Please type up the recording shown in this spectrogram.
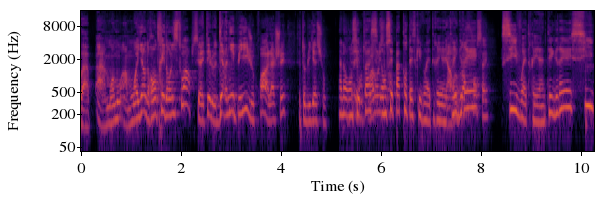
a un, moyen de rentrer dans l'histoire, puisqu'il a été le dernier pays, je crois, à lâcher cette obligation. Alors on ne sait pas quand est-ce qu'ils vont être réintégrés s'ils vont être réintégrés, s'il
